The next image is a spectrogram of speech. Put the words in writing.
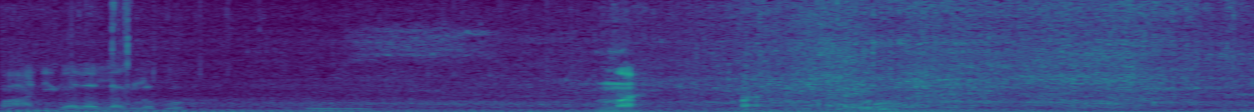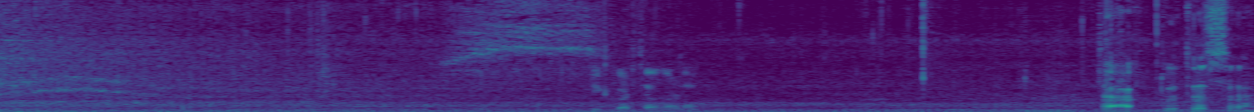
पाणी घालायला लागलं बघ नाही. तिकडचा काढा टाकतो तसं.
